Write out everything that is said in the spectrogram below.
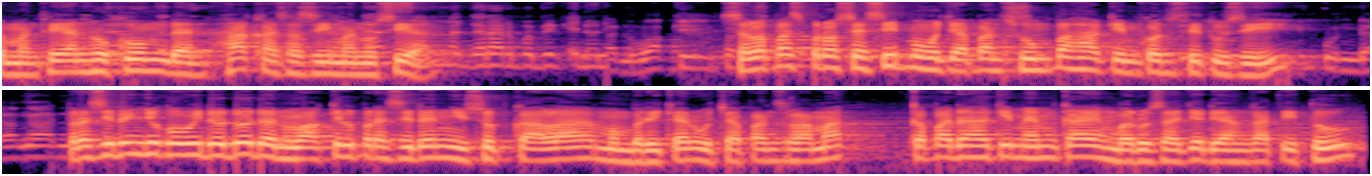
Kementerian Hukum dan Hak Asasi Manusia. Selepas prosesi pengucapan Sumpah Hakim Konstitusi, Presiden Joko Widodo dan Wakil Presiden Yusuf Kala memberikan ucapan selamat kepada Hakim MK yang baru saja diangkat itu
